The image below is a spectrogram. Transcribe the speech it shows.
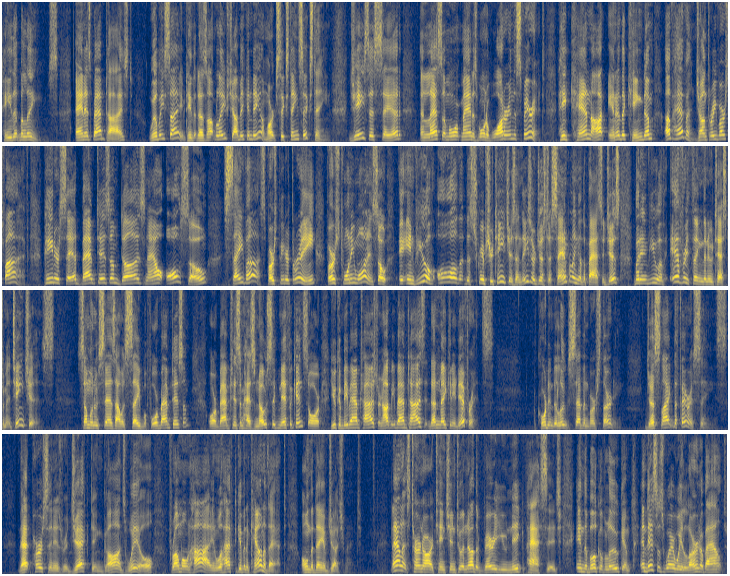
He that believes and is baptized will be saved. He that does not believe shall be condemned. Mark 16, 16. Jesus said, unless a man is born of water and the Spirit, he cannot enter the kingdom of heaven. John 3 verse 5. Peter said baptism does now also save us. 1 Peter 3 verse 21. And so in view of all that the Scripture teaches, and these are just a sampling of the passages, but in view of everything the New Testament teaches, someone who says I was saved before baptism, or baptism has no significance, or you can be baptized or not be baptized, it doesn't make any difference. According to Luke 7 verse 30, just like the Pharisees, that person is rejecting God's will from on high and will have to give an account of that on the day of judgment. Now let's turn our attention to another very unique passage in the book of Luke and, and this is where we learn about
